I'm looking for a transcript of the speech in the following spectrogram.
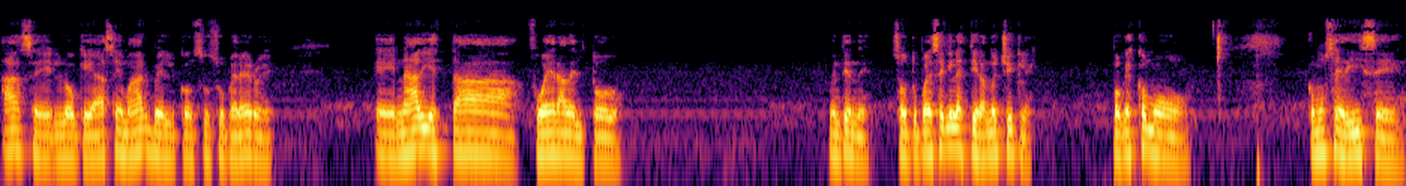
hace lo que hace Marvel con sus superhéroes. Eh, nadie está fuera del todo. ¿Me entiendes? So, tú puedes seguir estirando chicle. Porque es como, ¿cómo se dice?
